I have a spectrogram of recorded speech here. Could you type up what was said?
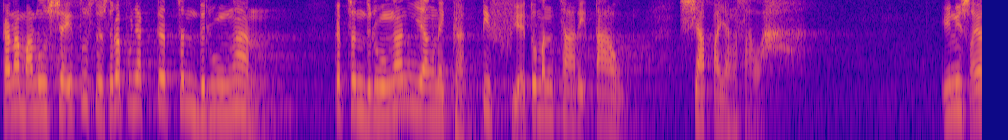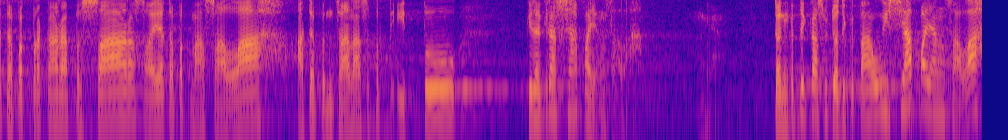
Karena manusia itu saudara punya kecenderungan, kecenderungan yang negatif yaitu mencari tahu siapa yang salah. Ini saya dapat perkara besar, saya dapat masalah, ada bencana seperti itu. Kira-kira siapa yang salah? Dan ketika sudah diketahui siapa yang salah,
